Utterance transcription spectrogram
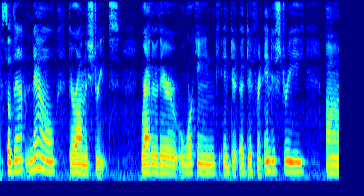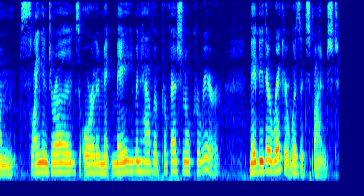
So then now they're on the streets. Rather, they're working in a different industry, um, slanging drugs, or they may, may even have a professional career. Maybe their record was expunged.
